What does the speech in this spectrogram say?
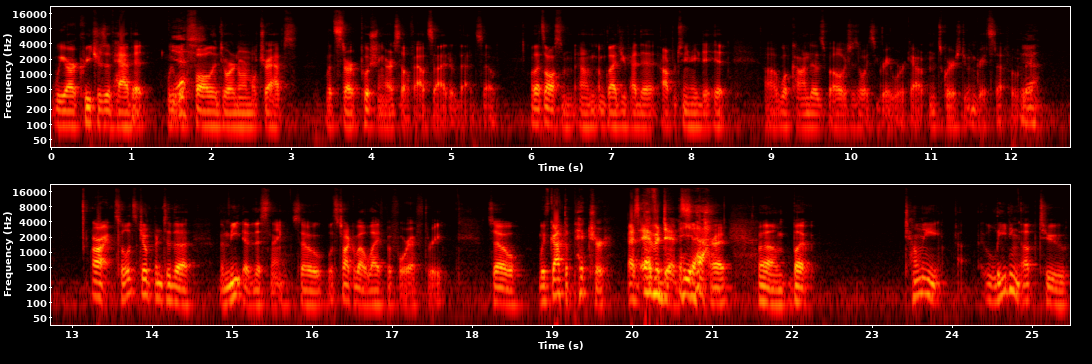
we are creatures of habit. We Yes. will fall into our normal traps. Let's start pushing ourselves outside of that. So, well, that's awesome. Um, I'm glad you've had the opportunity to hit uh, Wakanda as well, which is always a great workout, and Square's doing great stuff over Yeah. there. All right, so let's jump into the the meat of this thing. So let's talk about life before F3. So we've got the picture as evidence, Yeah. right? Um, but tell me, leading up to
